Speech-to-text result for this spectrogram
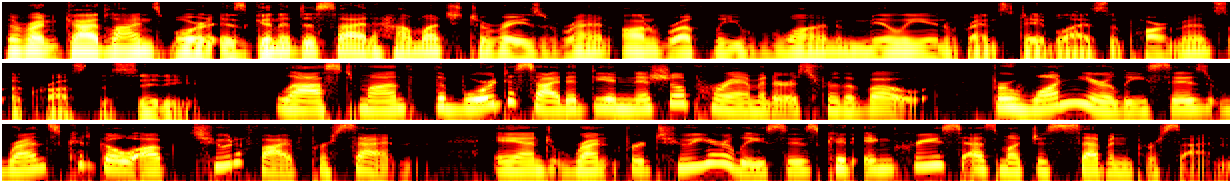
The Rent Guidelines Board is going to decide how much to raise rent on roughly 1 million rent stabilized apartments across the city. Last month, the board decided the initial parameters for the vote. For one year leases, rents could go up 2 to 5%, and rent for two year leases could increase as much as 7%.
